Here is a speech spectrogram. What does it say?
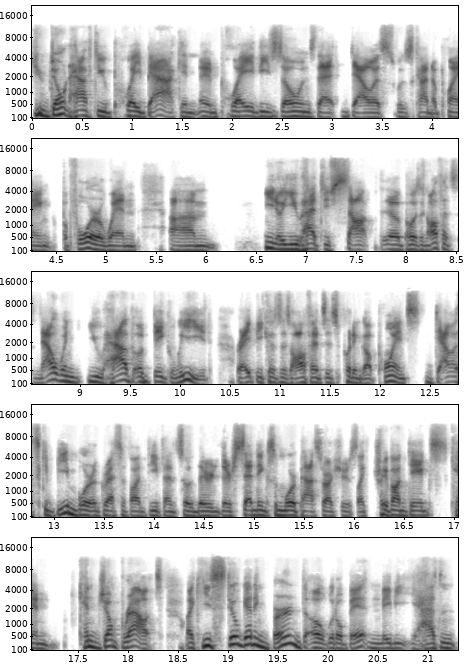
you don't have to play back and, and play these zones that Dallas was kind of playing before when um, you know, you had to stop the opposing offense. Now, when you have a big lead, right, because this offense is putting up points, Dallas can be more aggressive on defense. So they're they're sending some more pass rushers. Like Trevon Diggs can can jump routes. Like he's still getting burned a little bit, and maybe he hasn't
